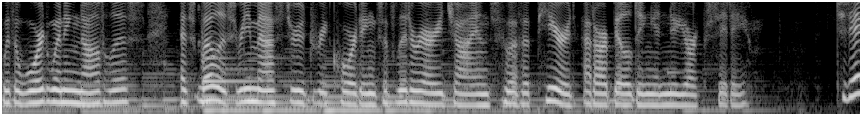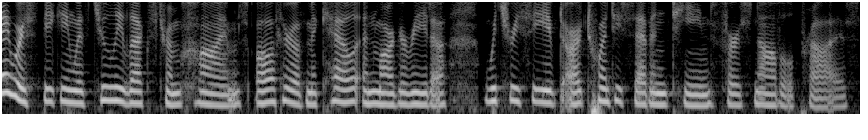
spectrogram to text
with award winning novelists, as well as remastered recordings of literary giants who have appeared at our building in New York City. Today we're speaking with Julie Lekstrom Himes, author of Mikhail and Margarita, which received our 2017 First Novel Prize.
